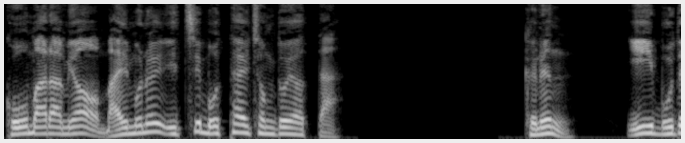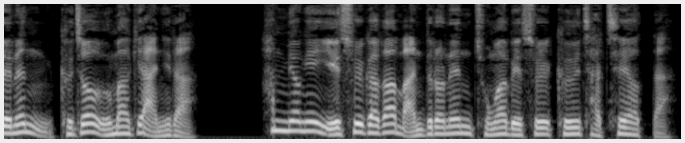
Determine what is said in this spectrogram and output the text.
고 말하며 말문을 잇지 못할 정도였다. 그는 이 무대는 그저 음악이 아니라 한 명의 예술가가 만들어낸 종합예술 그 자체였다.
